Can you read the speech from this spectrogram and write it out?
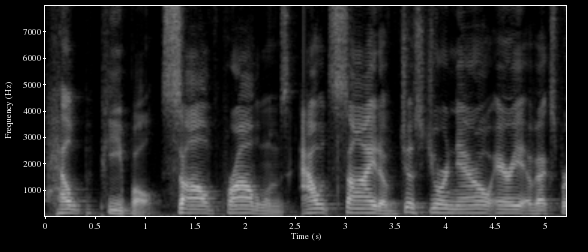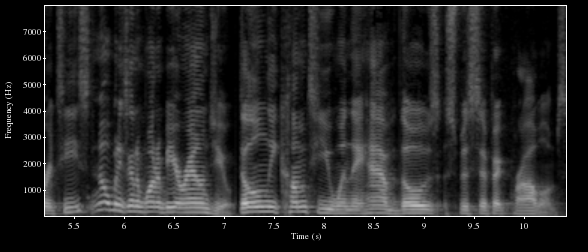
help people solve problems outside of just your narrow area of expertise, nobody's going to want to be around you. They'll only come to you when they have those specific problems.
